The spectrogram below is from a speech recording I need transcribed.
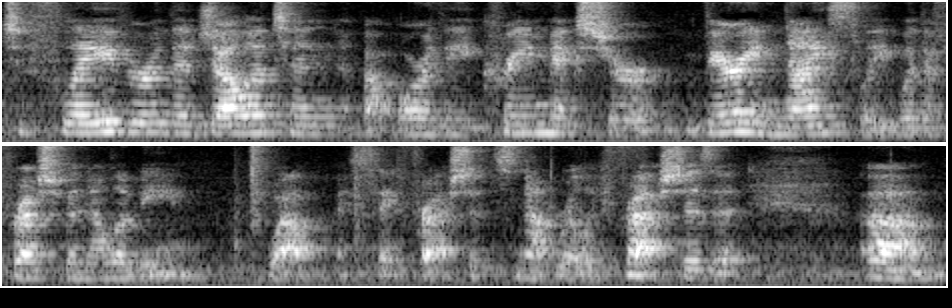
to flavor the gelatin uh, or the cream mixture very nicely with a fresh vanilla bean. Well, I say fresh, it's not really fresh, is it? Um,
